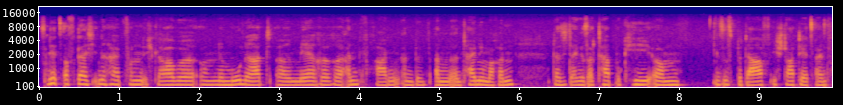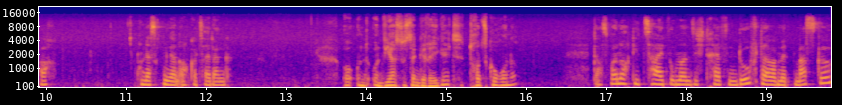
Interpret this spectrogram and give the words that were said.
sind jetzt oft gleich innerhalb von, ich glaube, einem Monat äh, mehrere Anfragen an, an, an, Teilnehmerinnen, dass ich dann gesagt habe, okay, ähm, es ist Bedarf, ich starte jetzt einfach. Und das ging dann auch Gott sei Dank. Und, und wie hast du es dann geregelt, trotz Corona? Das war noch die Zeit, wo man sich treffen durfte, aber mit Maske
